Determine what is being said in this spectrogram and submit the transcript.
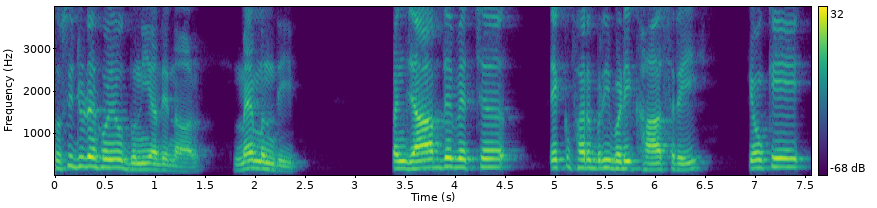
ਤੁਸੀਂ ਜੁੜੇ ਹੋਏ ਹੋ ਦੁਨੀਆ ਦੇ ਨਾਲ, ਮੈਂ ਮਨਦੀਪ। ਪੰਜਾਬ ਦੇ ਵਿੱਚ 1 ਫਰਵਰੀ ਬੜੀ ਖਾਸ ਰਹੀ, ਕਿਉਂਕਿ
